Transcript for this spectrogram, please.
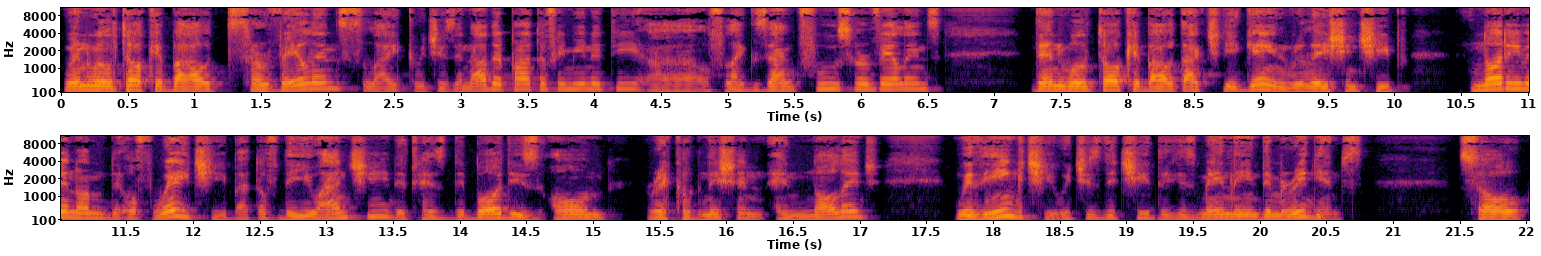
When we'll talk about surveillance, like which is another part of immunity, uh, of like Zang Fu surveillance, then we'll talk about actually again relationship, not even on the, of Wei Qi, but of the Yuan Qi that has the body's own recognition and knowledge, with the Ying Qi, which is the Qi that is mainly in the meridians. So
